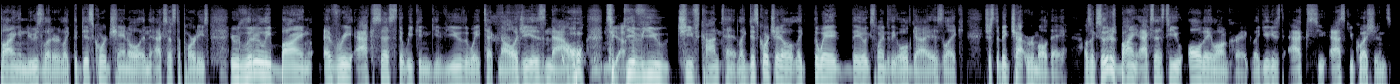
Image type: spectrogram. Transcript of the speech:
buying a newsletter like the discord channel and the access to parties you're literally buying every access that we can give you the way technology is now to yeah. give you chiefs content like discord channel like the way they explained to the old guy is like just a big chat room all day i was like so they're just buying access to you all day long craig like you can just ask you ask you questions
